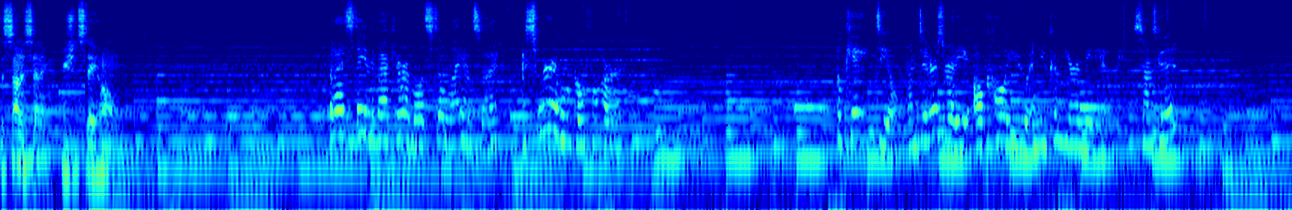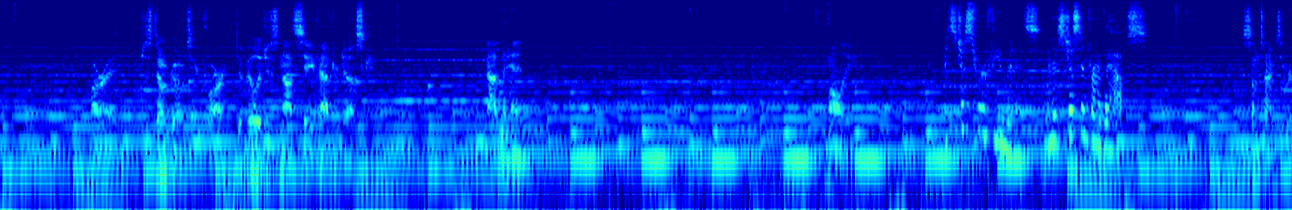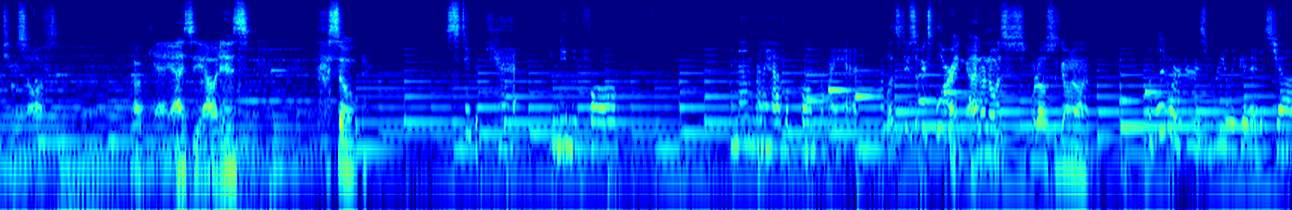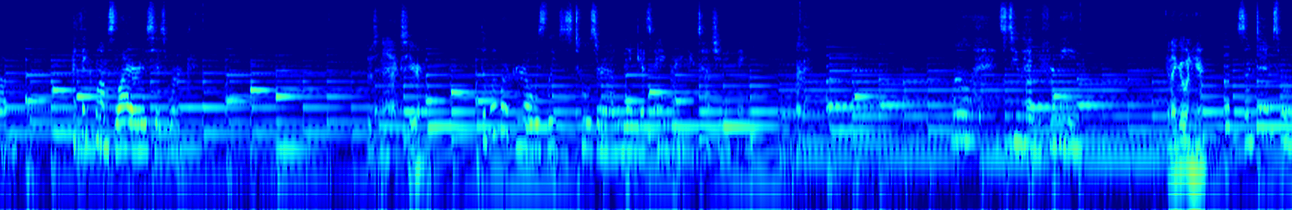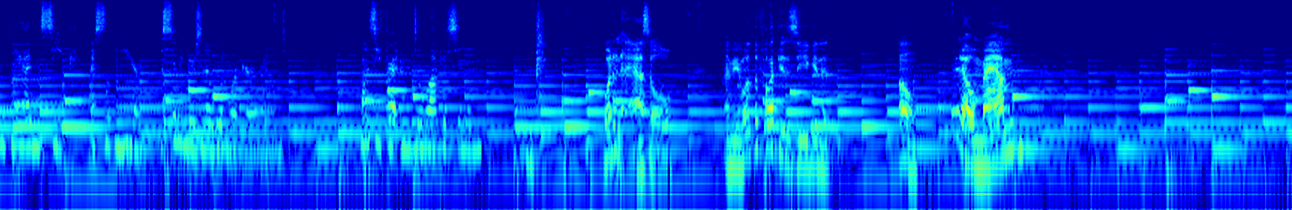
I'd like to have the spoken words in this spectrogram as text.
The sun is setting. You should stay home. But I'd stay in the backyard while it's still light outside. I swear I won't go far. Okay, deal. When dinner's ready, I'll call you and you come here immediately. Sounds good? Don't go too far. The village is not safe after dusk. Not the head. Molly. It's just for a few minutes, and it's just in front of the house. Sometimes you are too soft. Okay, I see how it is. So, Stupid cat. You made me fall. And now I'm gonna have a bump on my head. let's do some exploring. I don't know what's, what else is going on. The woodworker is really good at his job. I think Mom's lyre is his work. There's an axe here. The woodworker always leaves his tools around and then gets angry if you touch anything. well, it's too heavy for me. Can I go in here? Sometimes when we play hide and seek, I slip in here, assuming there's no woodworker around. Once he threatened to lock us in. What an asshole. I mean, what the fuck is he gonna... Oh. Hello, ma'am.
